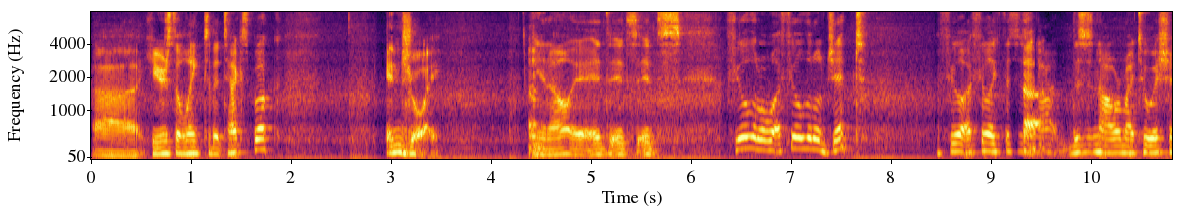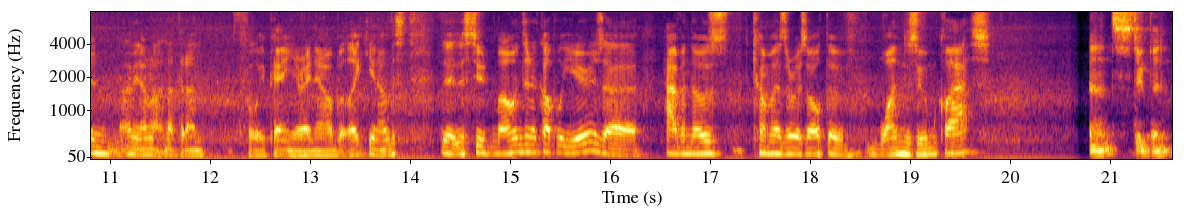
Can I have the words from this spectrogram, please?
Uh, here's the link to the textbook. Enjoy." You know, it, it's it's. I feel a little. I feel a little gypped. I feel. I feel like this is not. This is not where my tuition. I mean, I'm not. Not that I'm fully paying you right now, but like you know, this the, the student loans in a couple years, uh, having those come as a result of one Zoom class. That's stupid.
